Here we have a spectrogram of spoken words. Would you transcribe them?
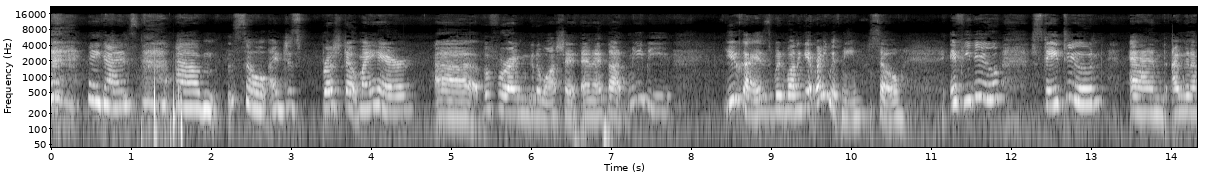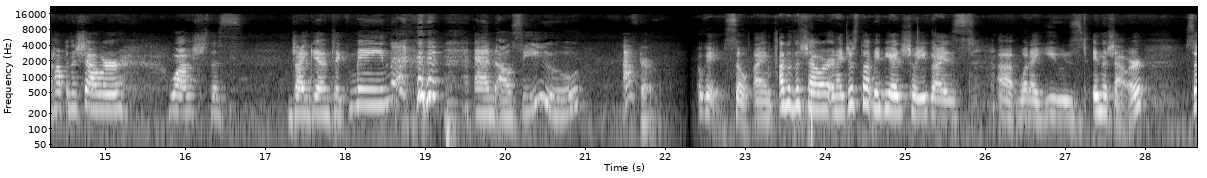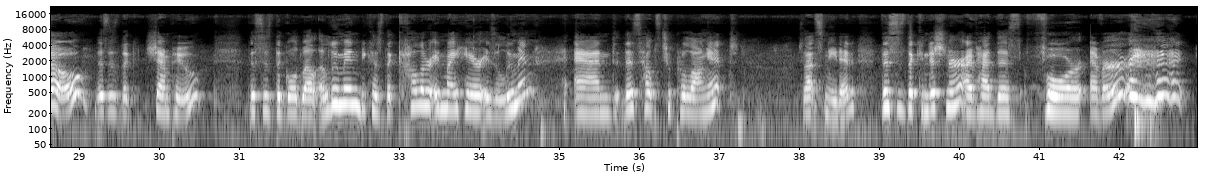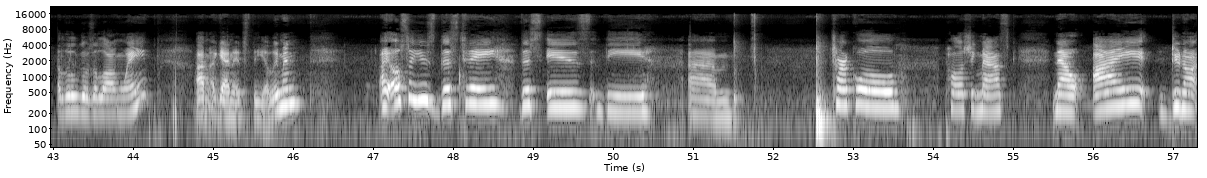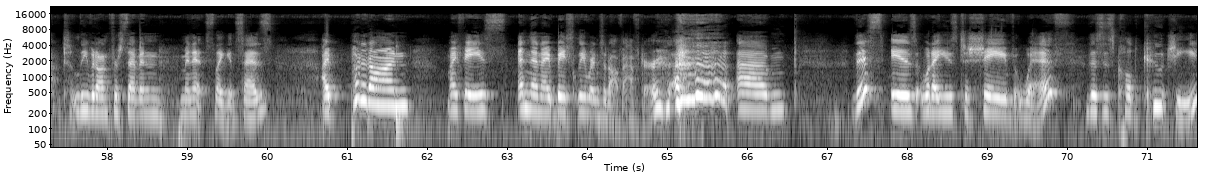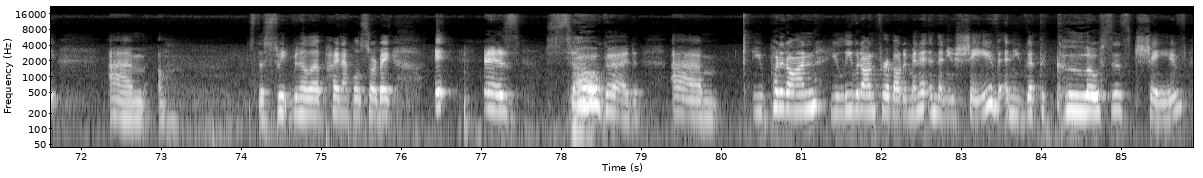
hey guys, um, so I just brushed out my hair uh, before I'm gonna wash it and I thought maybe you guys would want to get ready with me. So if you do, stay tuned and I'm gonna hop in the shower, wash this gigantic mane and I'll see you after. Okay, so I'm out of the shower and I just thought maybe I'd show you guys uh, what I used in the shower. So this is the shampoo. This is the Goldwell Elumen because the color in my hair is Elumen and this helps to prolong it. So that's needed. This is the conditioner. I've had this forever. a little goes a long way. Um, again, it's the Elumen. I also used this today. This is the um, charcoal polishing mask. Now, I do not leave it on for seven minutes like it says. I put it on my face and then I basically rinse it off after. um, this is what I use to shave with. This is called Coochy. Um, oh, it's the sweet vanilla pineapple sorbet. It is so good. Um, you put it on, you leave it on for about a minute, and then you shave, and you get the closest shave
